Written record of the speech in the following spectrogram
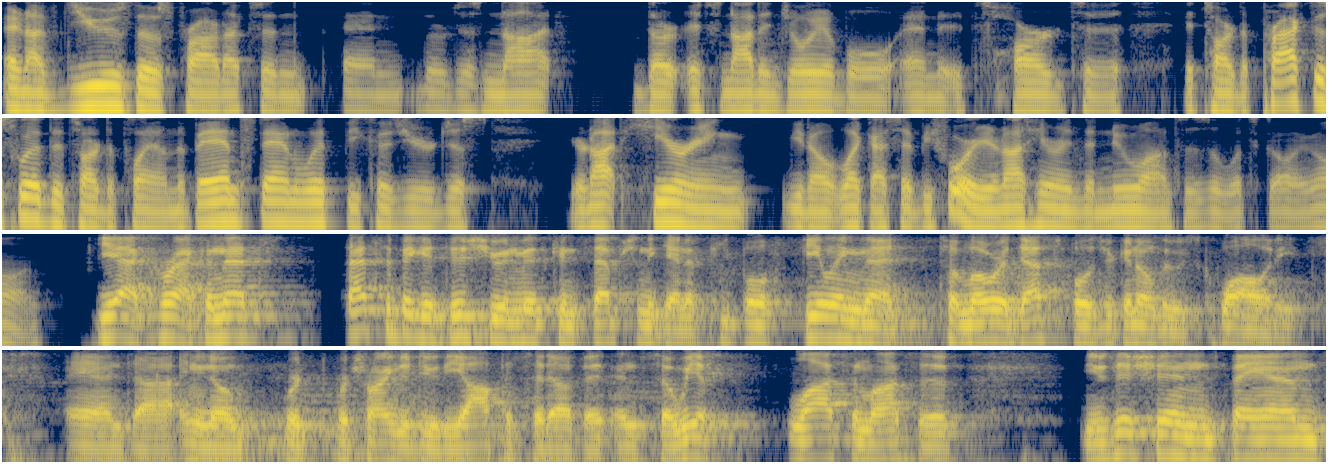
and i've used those products and and they're just not they're it's not enjoyable and it's hard to it's hard to practice with it's hard to play on the bandstand with because you're just you're not hearing, you know, like I said before, you're not hearing the nuances of what's going on. Yeah, correct. And that's that's the biggest issue and misconception again of people feeling that to lower decibels you're going to lose quality, and, uh, and you know we're we're trying to do the opposite of it. And so we have lots and lots of musicians, bands,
